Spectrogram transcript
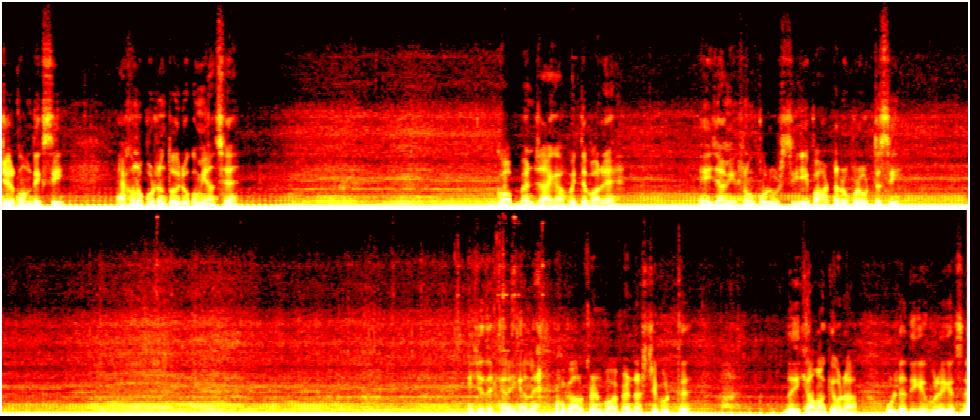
যেরকম দেখছি এখনও পর্যন্ত ওই রকমই আছে। গভর্নমেন্ট জায়গা হইতে পারে, এই যে আমি এখানে উপরে উঠছি, এই পাহাড়টার উপরে উঠতেছি। এই যে দেখেন এখানে গার্লফ্রেন্ড বয়ফ্রেন্ড আসছে ঘুরতে। দেখি আমাকে ওরা উল্টা দিকে ঘুরে গেছে।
